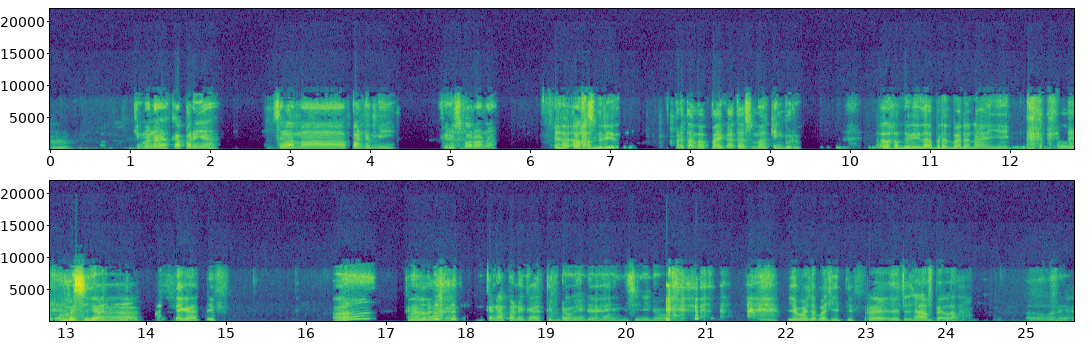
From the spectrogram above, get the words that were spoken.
hmm. gimana kabarnya selama pandemi virus corona eh, alhamdulillah bertambah baik atau semakin buruk alhamdulillah berat badan naik oh, oh siap negatif Hah? Kenapa, huh? negatif? Kenapa negatif dong yang dia di sini dong? ya masa positif re ya cek sampai lah. oh, mana ya?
